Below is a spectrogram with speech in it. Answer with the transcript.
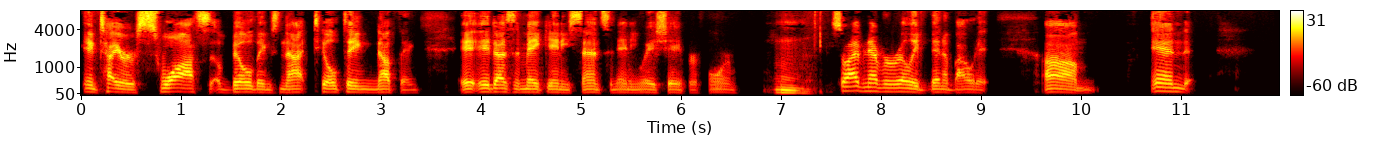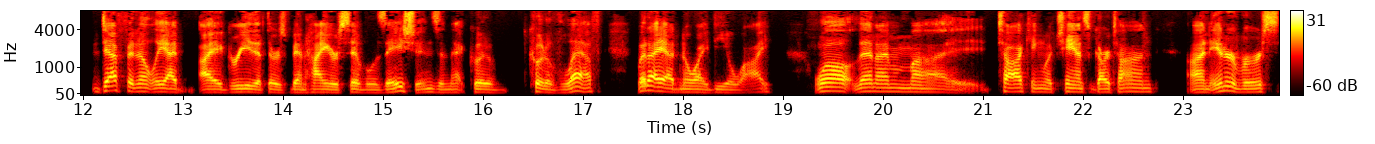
entire swaths of buildings not tilting, nothing. It, it doesn't make any sense in any way, shape, or form. Mm. So I've never really been about it. Um, and definitely I, I agree that there's been higher civilizations and that could have could have left, but I had no idea why. Well, then I'm uh, talking with Chance Garton on Interverse,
